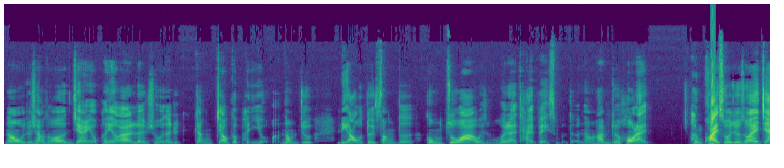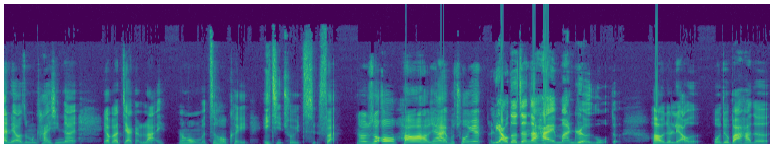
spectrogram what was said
然后我就想说，哦，既然有朋友要来认识我，那就当交个朋友嘛。那我们就聊对方的工作啊，为什么会来台北什么的。然后他们就后来很快速的就说，哎，既然聊这么开心，那要不要加个 line？然后我们之后可以一起出去吃饭。那我就说，哦，好啊，好像还不错，因为聊的真的还蛮热络的。好，我就聊了，我就把他的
